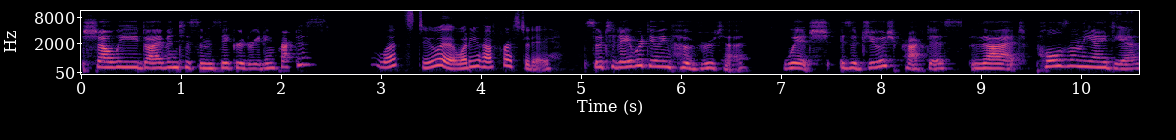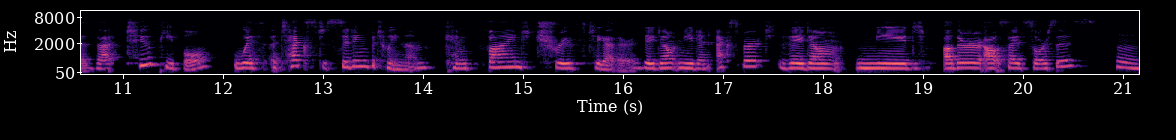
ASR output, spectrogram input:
shall we dive into some sacred reading practice? Let's do it. What do you have for us today? So today we're doing Havruta, which is a Jewish practice that pulls on the idea that two people with a text sitting between them can find truth together. They don't need an expert, they don't need other outside sources. Hmm.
